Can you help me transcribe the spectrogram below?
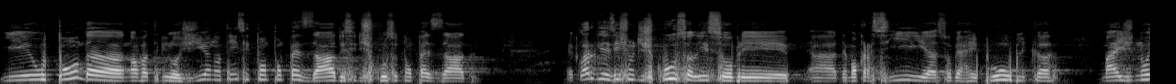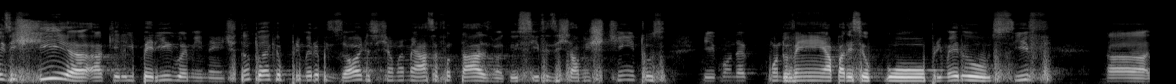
E o tom da nova trilogia não tem esse tom tão pesado, esse discurso tão pesado. É claro que existe um discurso ali sobre a democracia, sobre a república, mas não existia aquele perigo eminente. Tanto é que o primeiro episódio se chama Ameaça Fantasma, que os Siths estavam extintos, e quando, é, quando vem aparecer o, o primeiro Sith, uh,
